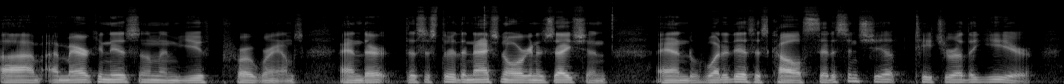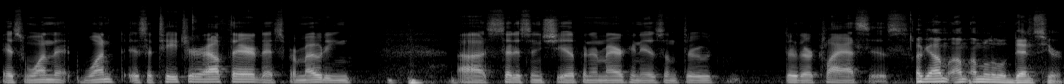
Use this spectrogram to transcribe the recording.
um, Americanism and youth programs. And there, this is through the national organization. And what it is, is called Citizenship Teacher of the Year. It's one that, one is a teacher out there that's promoting uh, citizenship and Americanism through, through their classes. Okay, I'm, I'm, I'm a little dense here.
